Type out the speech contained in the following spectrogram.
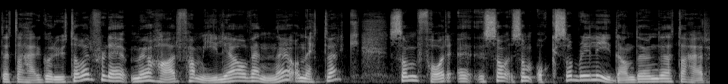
dette her går utover, for det, vi har familier og venner og nettverk som, får, eh, som, som, også blir lidende under dette her.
